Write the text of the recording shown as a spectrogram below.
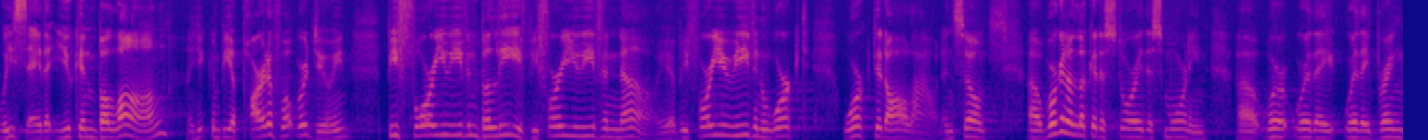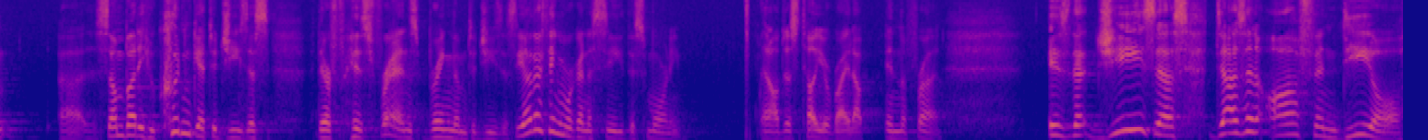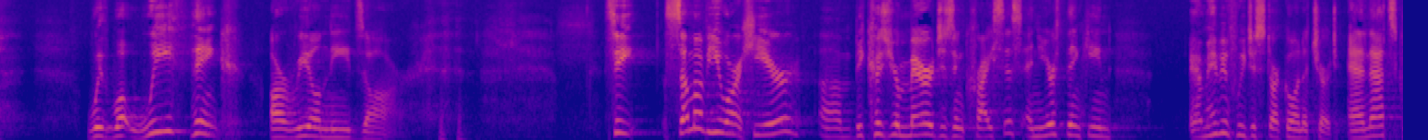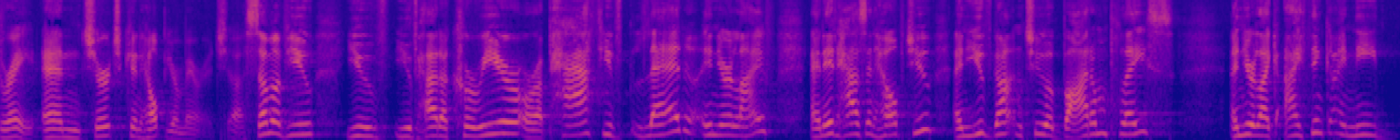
we say that you can belong, you can be a part of what we're doing before you even believe, before you even know, before you even worked, worked it all out. And so uh, we're going to look at a story this morning uh, where, where, they, where they bring uh, somebody who couldn't get to Jesus, their, his friends bring them to Jesus. The other thing we're going to see this morning, and I'll just tell you right up in the front, is that Jesus doesn't often deal with what we think our real needs are. See, some of you are here um, because your marriage is in crisis and you're thinking, yeah, maybe if we just start going to church, and that's great, and church can help your marriage. Uh, some of you, you've, you've had a career or a path you've led in your life, and it hasn't helped you, and you've gotten to a bottom place, and you're like, I think I need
